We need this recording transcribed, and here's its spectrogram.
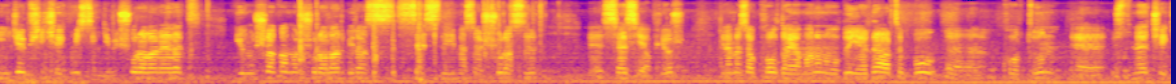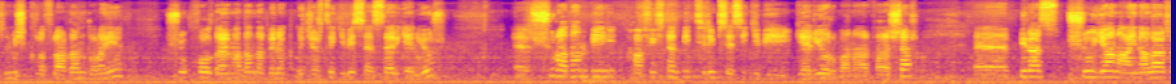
ince bir şey çekmişsin gibi. Şuralar evet yumuşak ama şuralar biraz sesli. Mesela şurası e, ses yapıyor. Yine mesela kol dayamanın olduğu yerde artık bu e, koltuğun e, üstüne çekilmiş kılıflardan dolayı şu kol dayamadan da böyle gıcırtı gibi sesler geliyor. E, şuradan bir hafiften bir trim sesi gibi geliyor bana arkadaşlar. E, biraz şu yan aynalar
